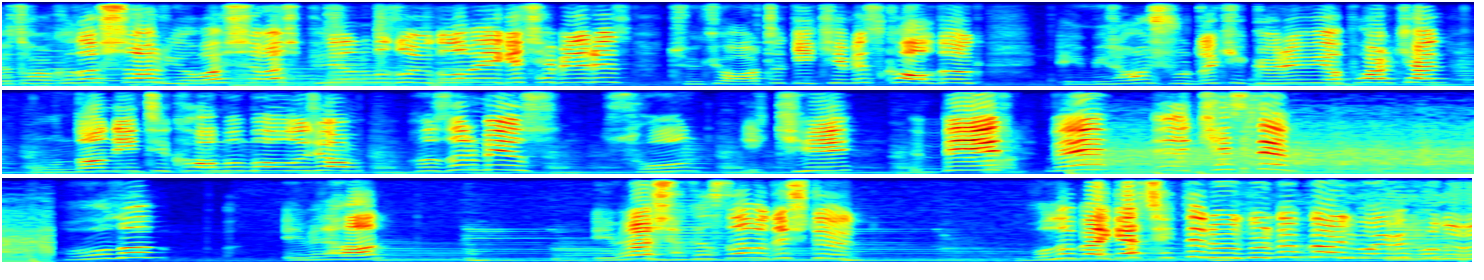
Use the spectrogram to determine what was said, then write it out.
Evet arkadaşlar yavaş yavaş planımızı uygulamaya geçebiliriz. Çünkü artık ikimiz kaldık. Emirhan şuradaki görevi yaparken ondan intikamımı alacağım. Hazır mıyız? Son, iki, bir ve e, kestim. Oğlum Emirhan. Emirhan şakasına mı düştün? Oğlum ben gerçekten öldürdüm galiba Emirhan'ı.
